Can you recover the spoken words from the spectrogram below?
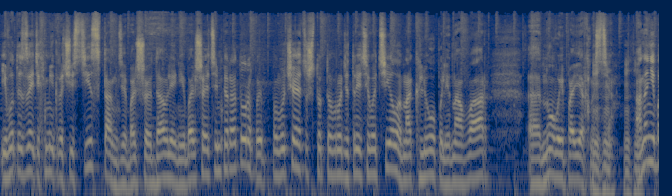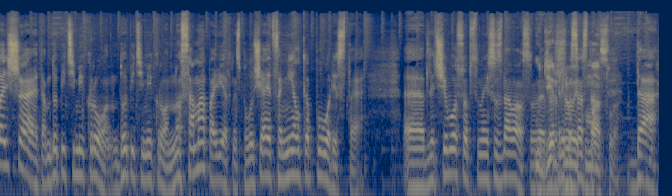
И вот из этих микрочастиц, там, где большое давление и большая температура, по- получается что-то вроде третьего тела, наклеп или навар э, новой поверхности. Она небольшая, там до 5 микрон, до 5 микрон, но сама поверхность получается мелкопористая. Э, Для чего, собственно, и создавался Удерживает масло. Да,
